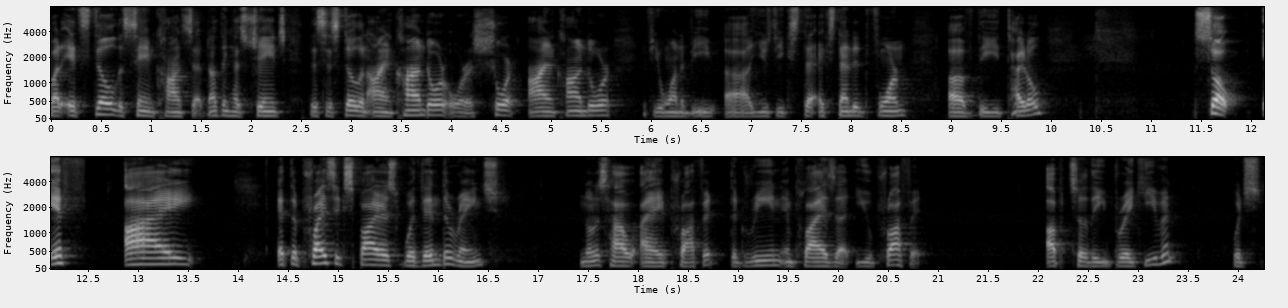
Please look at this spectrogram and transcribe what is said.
but it's still the same concept. Nothing has changed. This is still an iron condor or a short iron condor if you want to be uh, use the ex- extended form of the title. So if I if the price expires within the range notice how I profit. The green implies that you profit up to the break even, which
